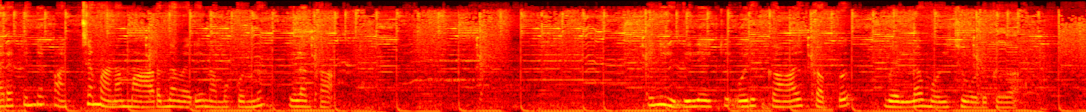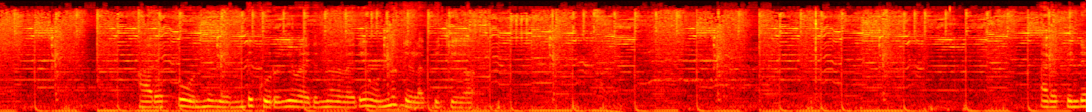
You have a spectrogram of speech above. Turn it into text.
അരപ്പിന്റെ പച്ച മണം മാറുന്നവരെ നമുക്കൊന്ന് ഇളക്കാം. ഇനി ഇതിലേക്ക് ഒരു കാൽ കപ്പ് വെള്ളം ഒഴിച്ചു കൊടുക്കുക. അരപ്പ് ഒന്ന് വെന്ത് കുറുകി വരുന്നത് വരെ ഒന്ന് തിളപ്പിക്കുക. അരപ്പിന്റെ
